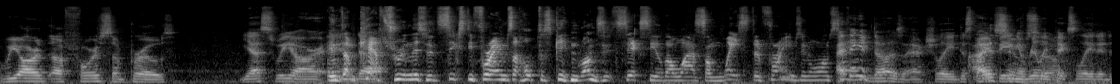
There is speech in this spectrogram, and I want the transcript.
we are a force of bros. Yes, we are. And, I'm uh, capturing this at 60 frames. I hope this game runs at 60, otherwise I'm wasted frames, you know what I'm saying? I think it does actually, despite being a really so. pixelated.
